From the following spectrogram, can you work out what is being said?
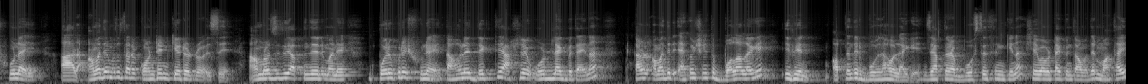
শোনায়। আর আমাদের মতো যারা কন্টেন্ট ক্রিয়েটর রয়েছে, আমরা যদি আপনাদের মানে পরে পরে শুনাই, তাহলে দেখতে আসলে ওড লাগবে, তাই না? কারণ আমাদের একই সাথে বলা লাগে ইভেন আপনাদের বোঝাও লাগে যে আপনারা বুঝতেছেন কি না সেই ব্যাপারটা কিন্তু আমাদের মাথায়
